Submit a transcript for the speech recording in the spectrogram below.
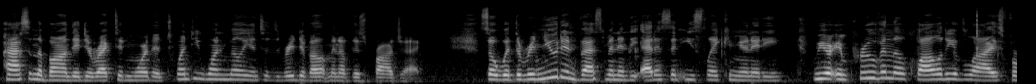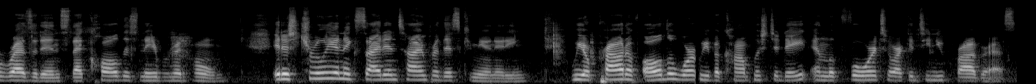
passing the bond, they directed more than 21 million to the redevelopment of this project. So with the renewed investment in the Edison Eastlake community, we are improving the quality of lives for residents that call this neighborhood home. It is truly an exciting time for this community. We are proud of all the work we've accomplished to date and look forward to our continued progress.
